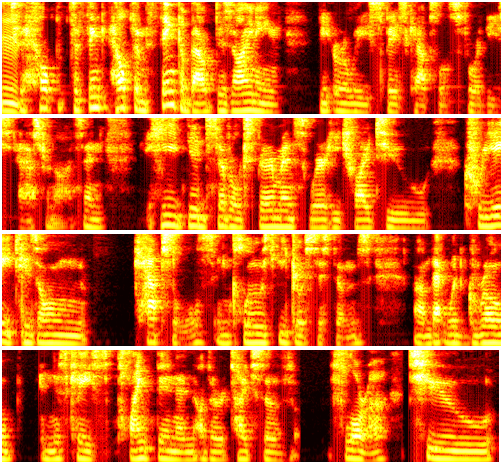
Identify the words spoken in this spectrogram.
hmm. to help to think help them think about designing the early space capsules for these astronauts. And he did several experiments where he tried to create his own capsules, enclosed ecosystems um, that would grow, in this case, plankton and other types of flora to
